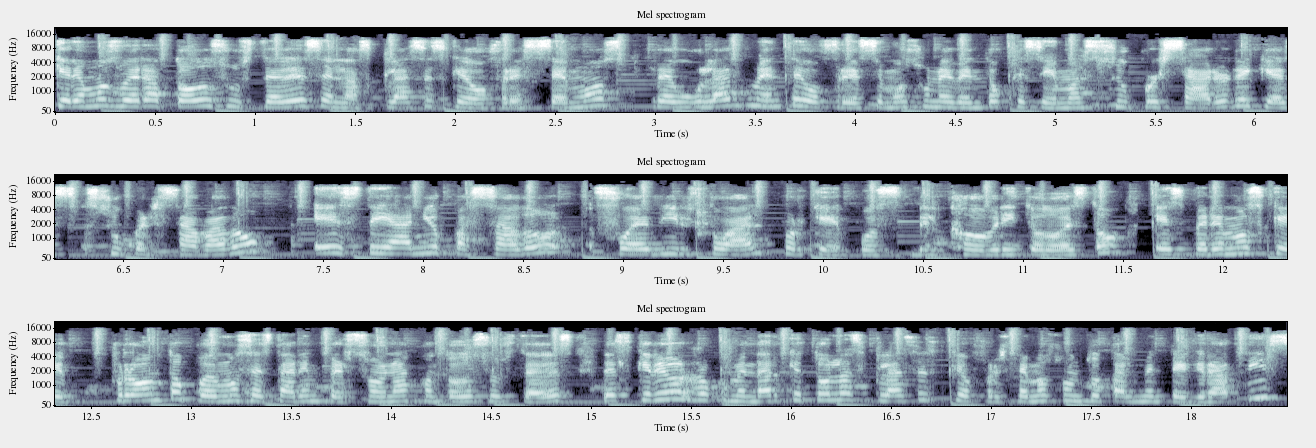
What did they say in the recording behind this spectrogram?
Queremos ver a todos ustedes en las clases que ofrecemos. Regularmente ofrecemos un evento que se llama Super Saturday, que es Super Sábado. Este año pasado fue virtual porque pues del COVID y todo esto. Esperemos que pronto podemos estar en persona con todos ustedes. Les quiero recomendar que todas las clases que ofrecemos son totalmente gratis.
